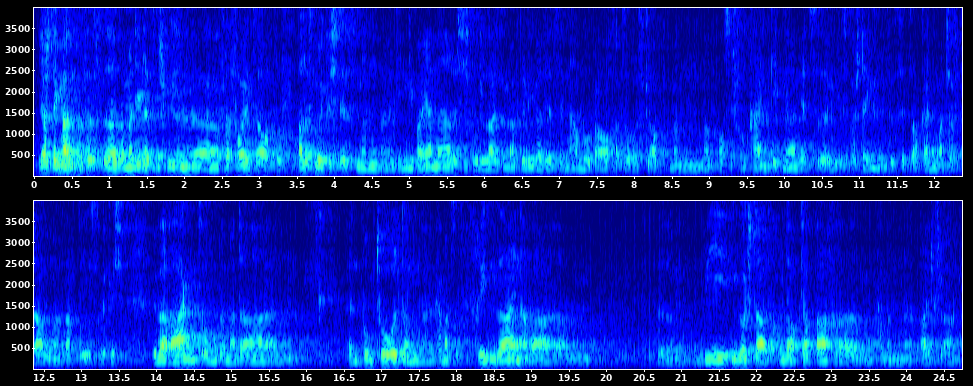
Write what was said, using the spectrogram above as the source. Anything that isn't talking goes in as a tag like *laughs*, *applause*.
Ja, ich denke mal, es ist, äh, wenn man die letzten Spiele äh, verfolgt, auch, dass alles möglich ist. Man äh, gegen die Bayern eine richtig gute Leistung abgeliefert, jetzt in Hamburg auch. Also ich glaube, man, man, braucht sich von keinen Gegnern jetzt irgendwie zu verstecken. Es ist jetzt auch keine Mannschaft da, wo man sagt, die ist wirklich überragend und wenn man da einen, einen Punkt holt, dann kann man zufrieden sein. Aber ähm, wie Ingolstadt und auch Gladbach kann man beide schlagen.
